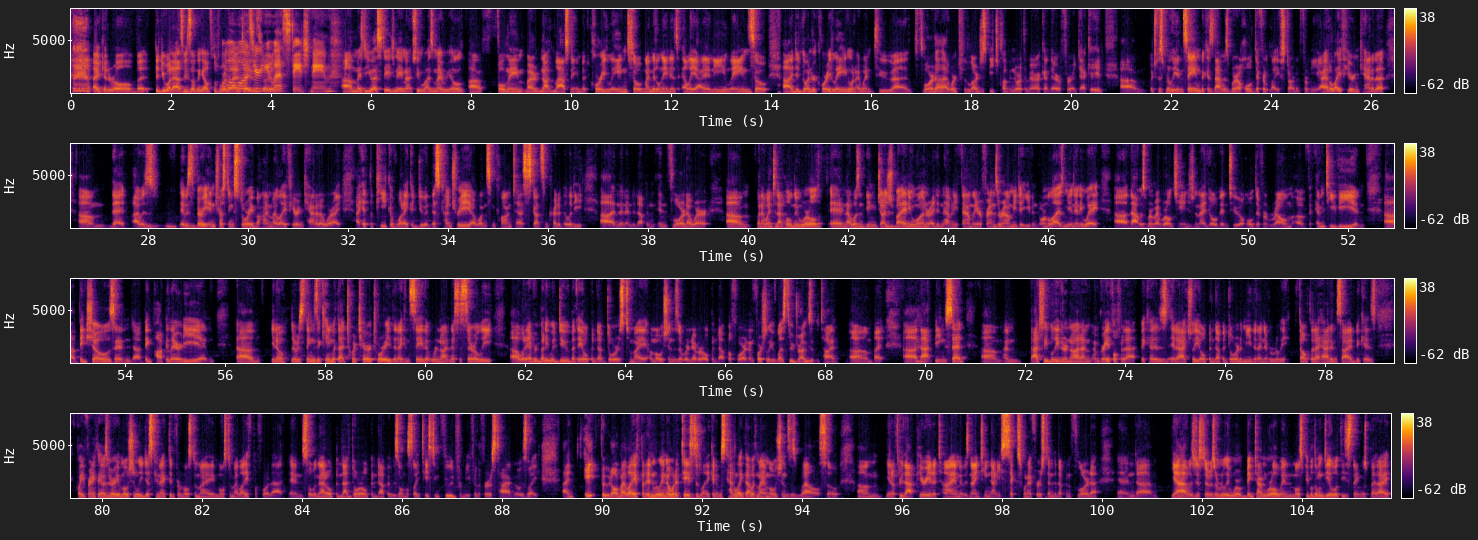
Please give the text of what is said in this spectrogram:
I can roll. But did you want to ask me something else before well, that? What was your U.S. stage name? Um, my U.S. stage name actually was my real uh, full name, or not last name, but Corey Lane. So my middle name is L A I N E Lane. So uh, I did go under Corey Lane when I went to uh, Florida. I worked for the largest beach club in North America there for a decade, um, which was really insane because that was where a whole different life started for me. I had a life here in Canada um, that I was. It was a very interesting story behind my life here in Canada, where I I hit the peak of what I could do in this country. I won some contests, got some credibility, uh, and then ended up in in Florida, where um, when I went to that whole new world and I wasn't being judged by anyone or I didn't have any family or friends around me to even normalize me in any way, uh, that was where my world changed and I dove into a whole different realm of MTV and uh, big shows and uh, big popularity and um, you know there was things that came with that ter- territory that I can say that were not necessarily uh, what everybody would do, but they opened up doors to my emotions that were never opened up before. And unfortunately, it was through drugs at the time. Um, but uh, mm-hmm. that being said, um, I'm actually, believe it or not, I'm, I'm grateful for that because it actually opened up a door to me that I never really felt that I had inside because quite frankly, I was very emotionally disconnected for most of my most of my life before that. And so when that opened, that door opened up, it was almost like tasting food for me for the first time. It was like I ate food all my life, but I didn't really know what it tasted like. And it was kind of like that with my emotions as well. So um, you know, through that period of time, it was 1996 when I first ended up in Florida, and um, yeah, it was just it was a really big time whirlwind. Most people don't deal with these things, but I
